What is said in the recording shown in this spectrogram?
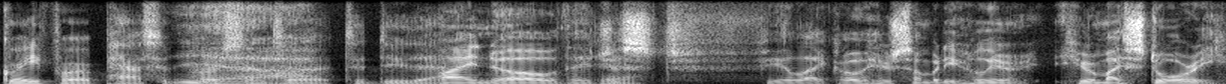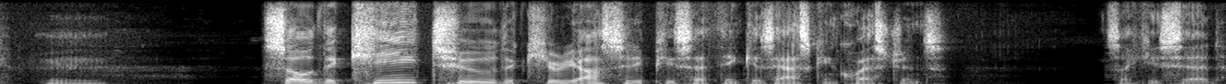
great for a passive person Yeah. to, to do that. I know. They just feel like, oh, here's somebody who hear, hear my story. Mm-hmm. So the key to the curiosity piece, I think, is asking questions. It's like you said,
